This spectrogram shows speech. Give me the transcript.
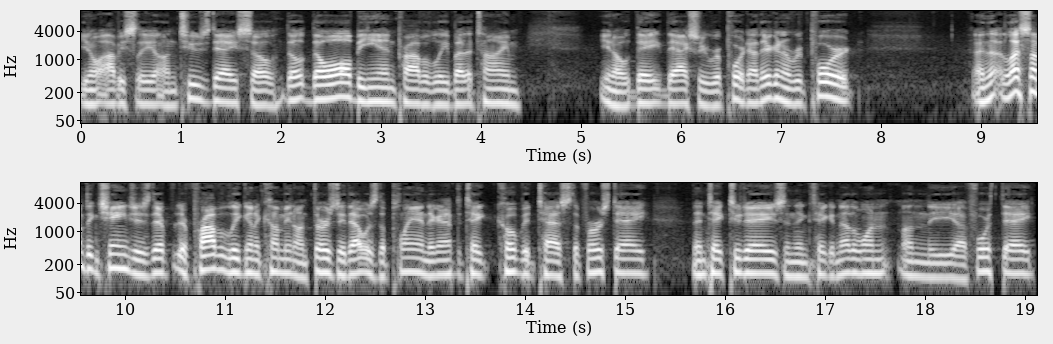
you know, obviously on Tuesday. So they'll they'll all be in probably by the time, you know, they they actually report. Now they're going to report. Unless something changes, they're they're probably going to come in on Thursday. That was the plan. They're going to have to take COVID tests the first day, then take two days, and then take another one on the uh, fourth day,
